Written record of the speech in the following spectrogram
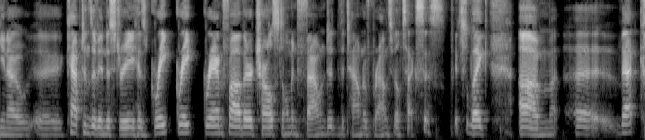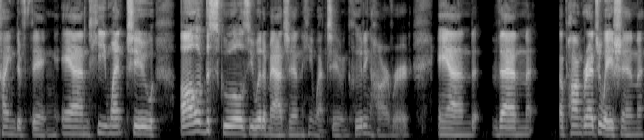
you know, uh, captains of industry. His great great grandfather, Charles Stillman, founded the town of Brownsville, Texas, which, like, um, uh, that kind of thing. And he went to all of the schools you would imagine he went to, including Harvard. And then upon graduation,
